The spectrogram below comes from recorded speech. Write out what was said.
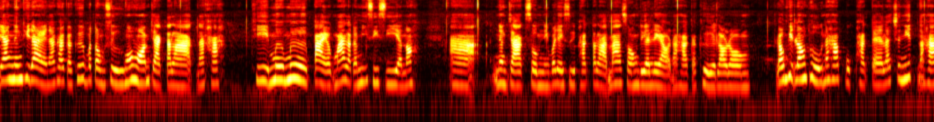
อย่างหนึ่งที่ได้นะคะก็คือบ่ต้องซื้อหัวหอมจากตลาดนะคะ ที่มือมือป้ายออกมาแล้วก็มีซีซีอะเนาะเนื่องจากสมนี่ว่าได้ซื้อผักตลาดมาสองเดือนแล้วนะคะ ก็คือเราลอง ลองผิดลองถูกนะคะปลูกผักแต่ละชนิดนะคะ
